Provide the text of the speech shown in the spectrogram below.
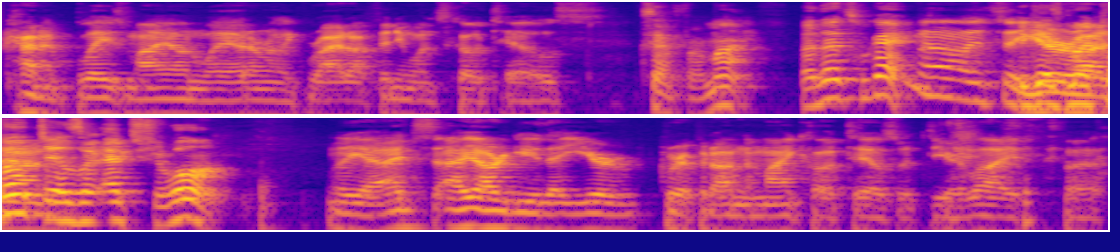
kind of blaze my own way. I don't really ride off anyone's coattails. Except for mine, but that's okay No, it's a because my on- coattails are extra long. Well, yeah, I'd, I argue that you're gripping onto my coattails with dear life, but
